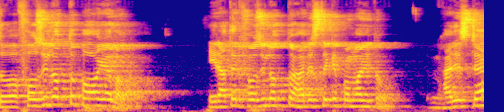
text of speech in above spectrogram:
তো ফজিলত তো পাওয়া গেল। এই রাতের ফজিলত তো হাদিস থেকে প্রমাণিত। হাদিসটা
